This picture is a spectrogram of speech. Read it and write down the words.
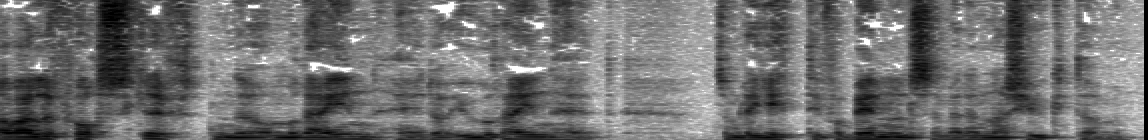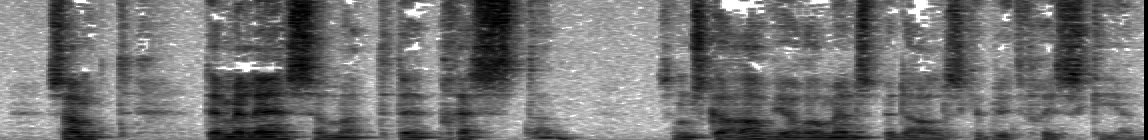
av alle forskriftene om renhet og urenhet som ble gitt i forbindelse med denne sykdommen, samt det vi leser om at det er prestene som skal avgjøre om en spedalsk er blitt frisk igjen.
